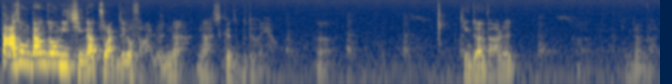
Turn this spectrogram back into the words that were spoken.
大众当中你请他转这个法轮呐，那是更是不得了，嗯，请转法轮，请转法轮。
